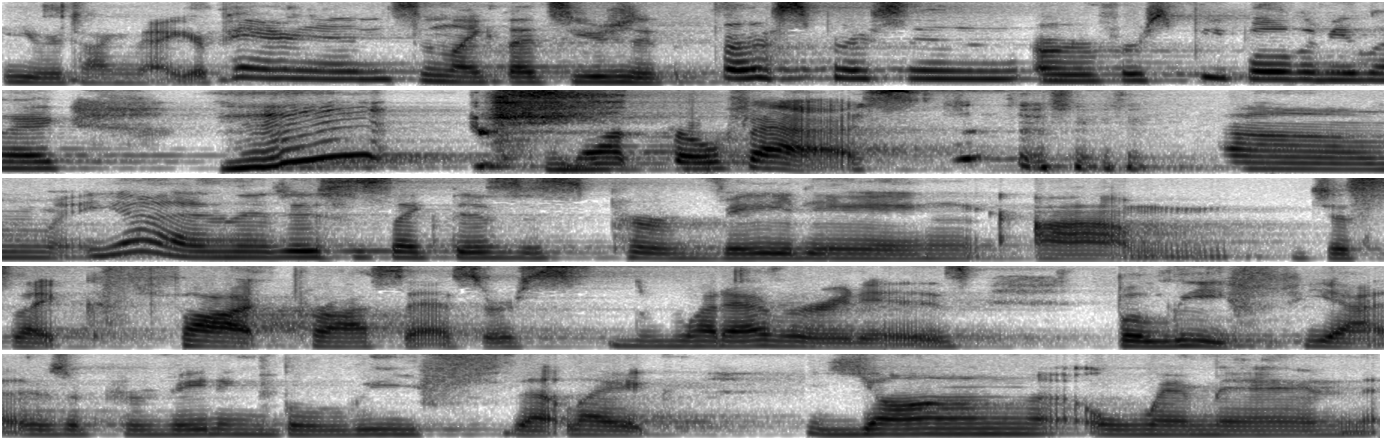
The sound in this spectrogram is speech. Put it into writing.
you were talking about your parents, and like that's usually the first person or first people to be like, hmm, not so fast. Um, yeah, and it just like there's this pervading, um, just like thought process or whatever it is, belief. Yeah, there's a pervading belief that like young women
